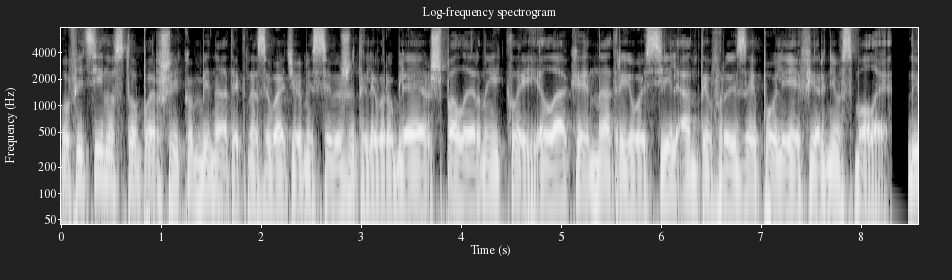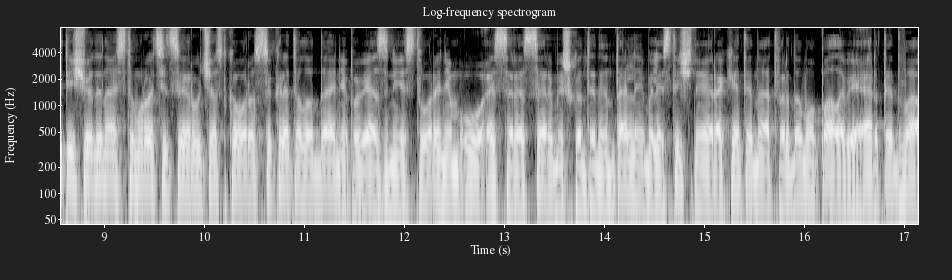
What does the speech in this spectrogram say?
Офіційно 101-й комбінат, як називають його місцеві жителі, виробляє шпалерний клей, лаки, натрієву сіль, антифризи, поліефірні смоли. У 2011 році ЦРУ частково розсекретило дані, пов'язані з створенням у СРСР міжконтинентальної балістичної ракети на твердому паливі РТ-2.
